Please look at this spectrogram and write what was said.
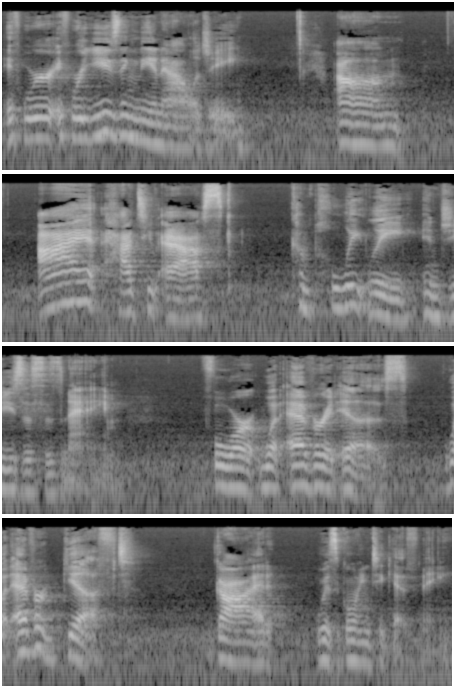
if we're if we're using the analogy, um, I had to ask completely in Jesus' name for whatever it is, whatever gift God was going to give me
